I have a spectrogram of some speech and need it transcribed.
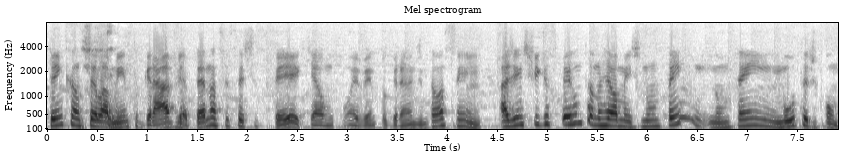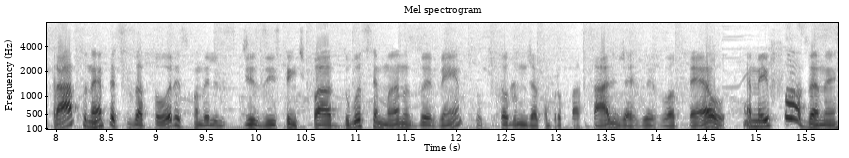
Tem cancelamento grave até na CCXP, que é um, um evento grande. Então, assim, a gente fica se perguntando realmente, não tem, não tem multa de contrato, né, pra esses atores, quando eles desistem, tipo, há duas semanas do evento, todo mundo já comprou passagem, já reservou hotel. É meio foda, né?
